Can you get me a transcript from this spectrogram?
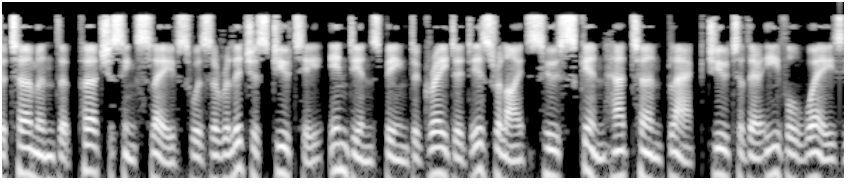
determined that purchasing slaves was a religious duty Indians being degraded Israelites whose skin had turned black due to their evil ways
